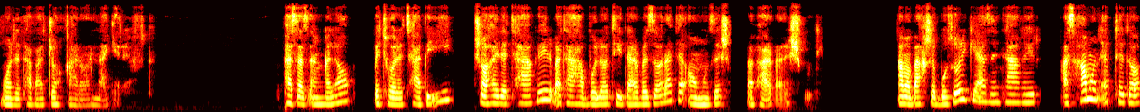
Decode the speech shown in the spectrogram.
مورد توجه قرار نگرفت. پس از انقلاب به طور طبیعی شاهد تغییر و تحولاتی در وزارت آموزش و پرورش بودیم. اما بخش بزرگی از این تغییر از همان ابتدا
